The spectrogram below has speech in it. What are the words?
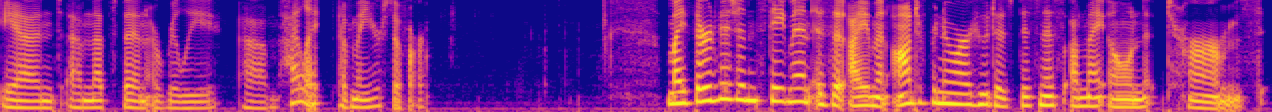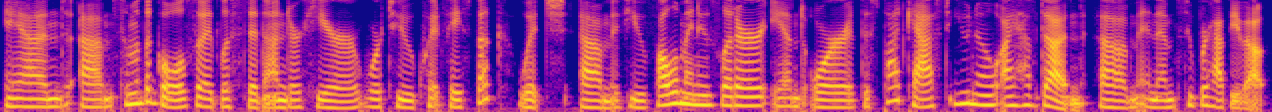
And um, that's been a really um, highlight of my year so far. My third vision statement is that I am an entrepreneur who does business on my own terms. And um, some of the goals that I listed under here were to quit Facebook, which, um, if you follow my newsletter and or this podcast, you know I have done, um, and I'm super happy about.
